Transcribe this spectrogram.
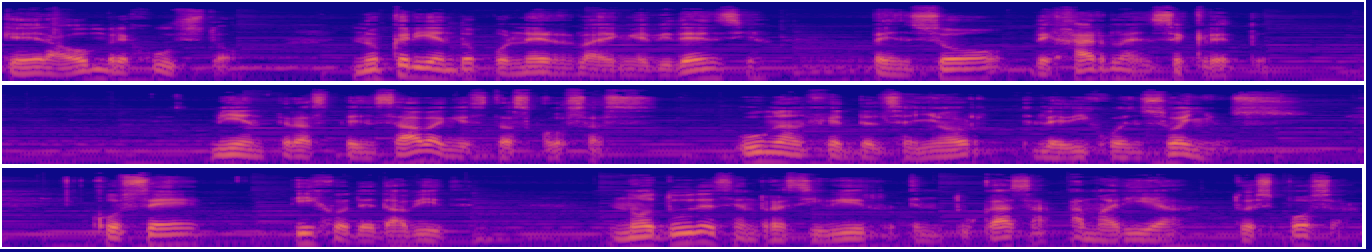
que era hombre justo, no queriendo ponerla en evidencia, pensó dejarla en secreto. Mientras pensaba en estas cosas, un ángel del Señor le dijo en sueños, José, hijo de David, no dudes en recibir en tu casa a María, tu esposa,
